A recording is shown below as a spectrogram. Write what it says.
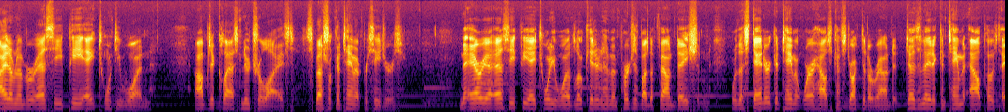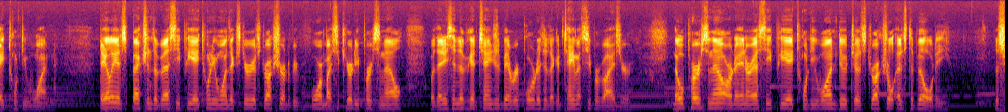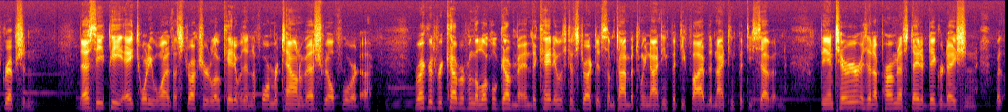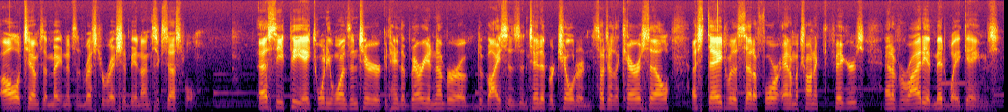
Item Number SCP-821 Object Class Neutralized Special Containment Procedures The area SCP-821 is located and has been purchased by the Foundation, with a standard containment warehouse constructed around it, designated Containment Outpost 821. Daily inspections of SCP-821's exterior structure are to be performed by security personnel, with any significant changes being reported to the Containment Supervisor. No personnel are to enter SCP-821 due to its structural instability. Description: SCP-821 is a structure located within the former town of Eschville, Florida. Records recovered from the local government indicate it was constructed sometime between 1955 to 1957. The interior is in a permanent state of degradation, with all attempts at maintenance and restoration being unsuccessful. SCP-821's interior contains a varying number of devices intended for children, such as a carousel, a stage with a set of four animatronic figures, and a variety of Midway games.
